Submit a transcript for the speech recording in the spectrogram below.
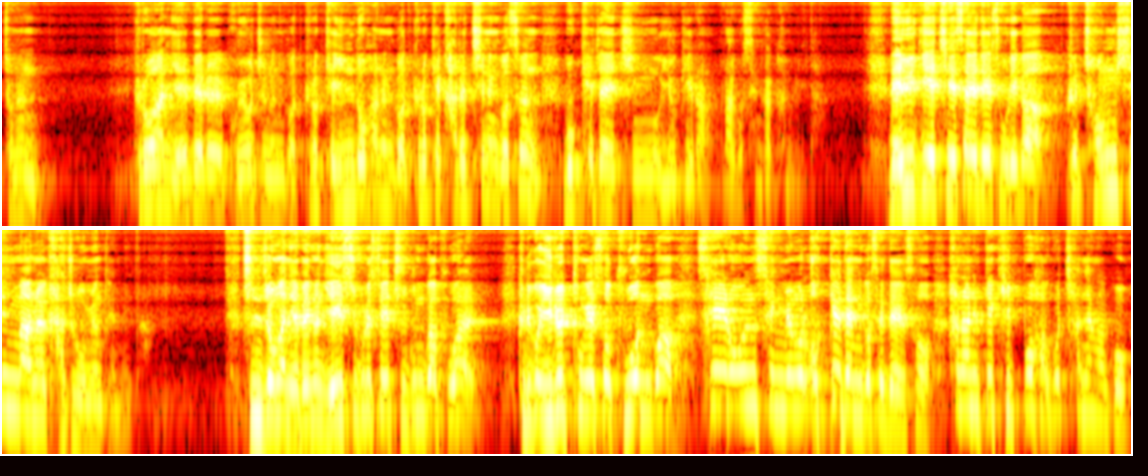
저는 그러한 예배를 보여주는 것, 그렇게 인도하는 것, 그렇게 가르치는 것은 목회자의 직무 유기라라고 생각합니다. 레위기의 제사에 대해서 우리가 그 정신만을 가져오면 됩니다. 진정한 예배는 예수 그리스도의 죽음과 부활, 그리고 이를 통해서 구원과 새로운 생명을 얻게 된 것에 대해서 하나님께 기뻐하고 찬양하고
